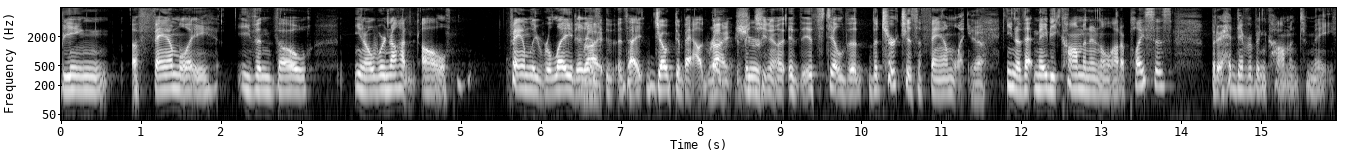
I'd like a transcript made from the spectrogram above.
being a family, even though, you know, we're not all family related, Right. as, as I joked about. But, Right, sure. But you know, it, it's still the the church is a family. Yeah. You know that may be common in a lot of places, but it had never been common to me.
